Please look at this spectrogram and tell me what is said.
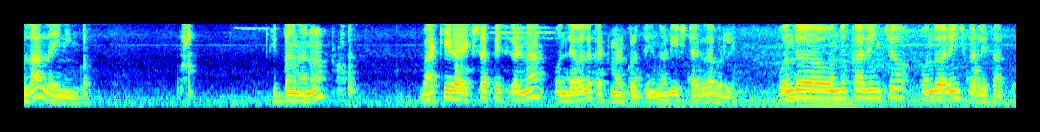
ಅಲ್ಲ ಲೈನಿಂಗು ಇದನ್ನ ನಾನು ಬಾಕಿ ಇರೋ ಎಕ್ಸ್ಟ್ರಾ ಪೀಸ್ಗಳನ್ನ ಒಂದು ಲೆವೆಲ್ ಕಟ್ ಮಾಡ್ಕೊಳ್ತೀನಿ. ನೋಡಿ ಇಷ್ಟಾಗಲ್ಲ ಬರಲಿ. ಒಂದು ಒಂದು ಕಾಲು ಇಂಚು, ಒಂದೂವರೆ ಇಂಚ್ ಬರಲಿ ಸಾಕು.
